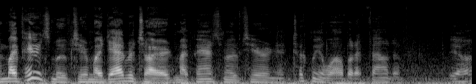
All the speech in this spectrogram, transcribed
My parents moved here. My dad retired. My parents moved here, and it took me a while, but I found them. Yeah.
